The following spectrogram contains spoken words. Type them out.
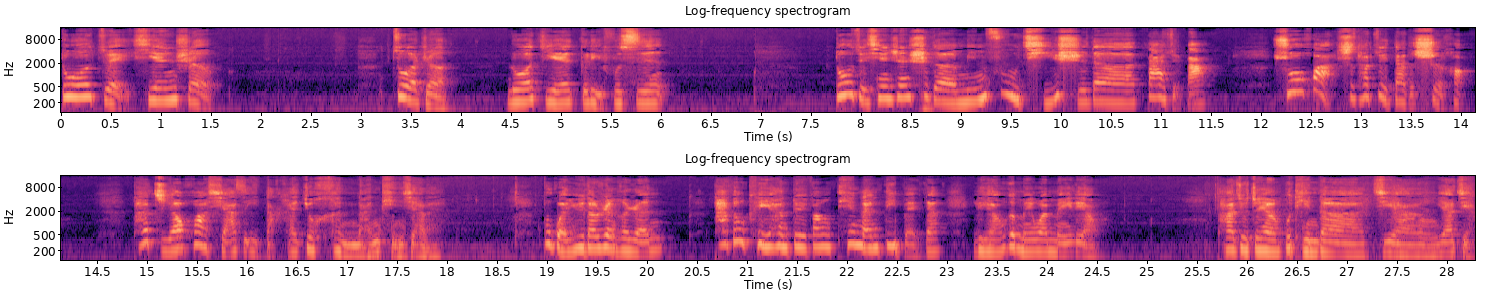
多嘴先生，作者罗杰·格里夫斯。多嘴先生是个名副其实的大嘴巴，说话是他最大的嗜好。他只要话匣子一打开，就很难停下来。不管遇到任何人，他都可以和对方天南地北的聊个没完没了。他就这样不停的讲呀讲。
